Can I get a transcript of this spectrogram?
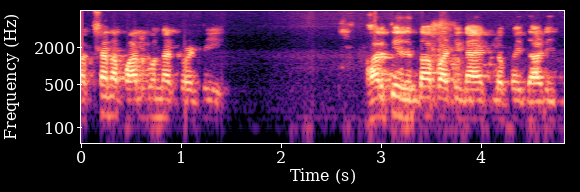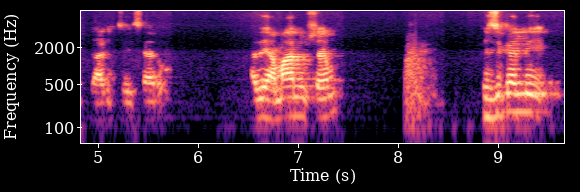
పక్షాన పాల్గొన్నటువంటి భారతీయ జనతా పార్టీ నాయకులపై దాడి దాడి చేశారు. అది అమానుషం. ఫిజికల్లీ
